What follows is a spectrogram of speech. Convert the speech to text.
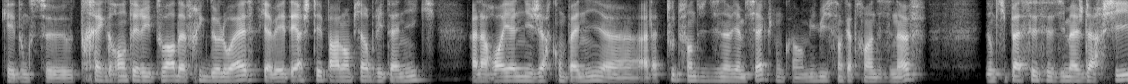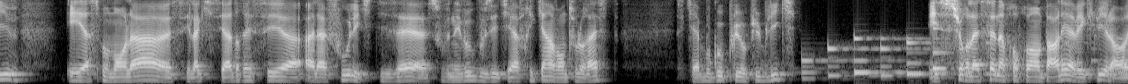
qui est donc ce très grand territoire d'Afrique de l'Ouest qui avait été acheté par l'Empire britannique à la Royal Niger Company euh, à la toute fin du 19e siècle, donc en 1899. Donc il passait ces images d'archives, et à ce moment-là, euh, c'est là qu'il s'est adressé à, la foule et qui disait euh, Souvenez-vous que vous étiez africain avant tout le reste, ce qui a beaucoup plu au public. Et sur la scène à proprement parler avec lui, alors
